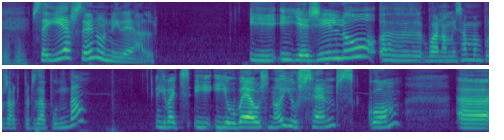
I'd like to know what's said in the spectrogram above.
uh -huh. seguia sent un ideal. I, i llegint-lo, eh, bueno, a mi se'm van posar els pets de punta, i, vaig, i, i ho veus, no? I ho sents com eh,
